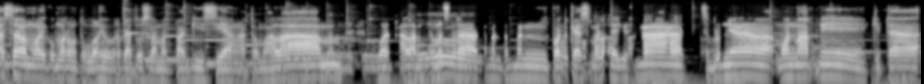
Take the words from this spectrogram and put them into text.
Assalamualaikum warahmatullahi wabarakatuh. Selamat pagi, siang, atau malam buat alam semesta teman-teman podcast Mas Yusna. Sebelumnya mohon maaf nih kita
